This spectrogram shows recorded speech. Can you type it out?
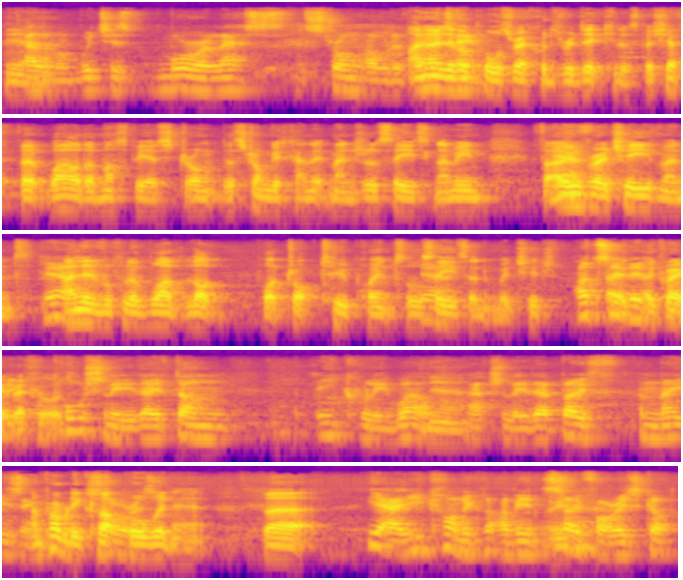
Yeah. element, which is more or less the stronghold of I know team. Liverpool's record is ridiculous, but Sheffield Wilder must be a strong, the strongest candidate manager of the season. I mean, for Yeah. overachievement, Yeah. and Liverpool have won, lot, what dropped two points all Yeah. season, which is I'd say a, they've a great record. proportionally they've done equally well. Actually, they're both amazing. And probably Klopp will stories. win it, but Yeah, you can't. I mean, so Yeah. far he's got.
